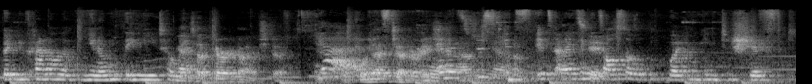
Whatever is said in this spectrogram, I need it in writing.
But you kind of like, you know, they need to like It's a paradigm shift yeah, for and that it's- generation. And it's just it's it's and I think it's also what we need to shift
